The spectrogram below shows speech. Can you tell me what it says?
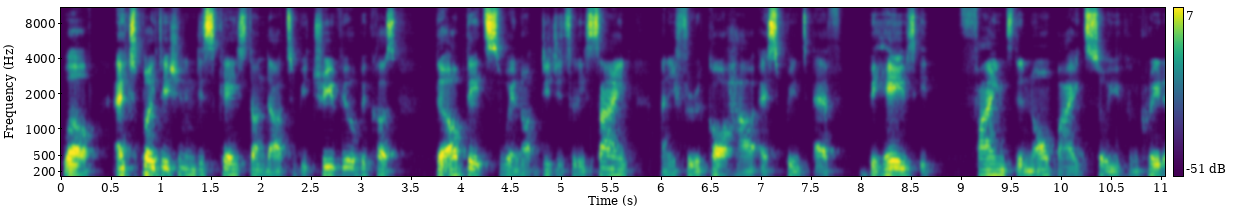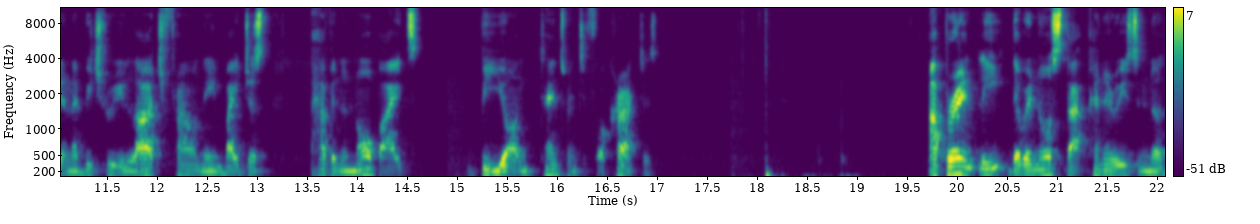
Well, exploitation in this case turned out to be trivial because the updates were not digitally signed. And if you recall how sprintf behaves, it finds the null byte so you can create an arbitrary large file name by just having a null byte beyond 1024 characters. Apparently, there were no stack canaries and no,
